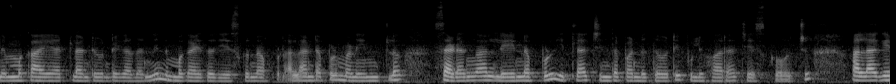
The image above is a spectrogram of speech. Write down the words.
నిమ్మకాయ అట్లాంటివి ఉంటాయి కదండి నిమ్మకాయతో చేసుకున్నప్పుడు అలాంటప్పుడు మన ఇంట్లో సడన్గా లేనప్పుడు ఇట్లా చింతపండుతోటి పులిహోర చేసుకోవచ్చు. అలాగే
